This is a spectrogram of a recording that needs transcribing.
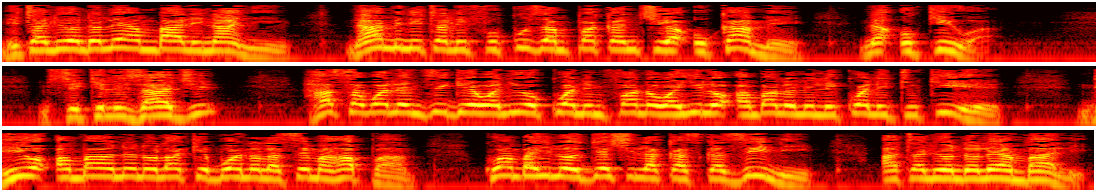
nitaliondolea mbali nanyi nami nitalifukuza mpaka nchi ya ukame na ukiwa. Msikilizaji hasa wale nzige waliokuwa ni mfano wa hilo ambalo lilikuwa litukie ndiyo ambayo neno lake bwana lasema hapa kwamba hilo jeshi la kaskazini ataliondolea mbali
